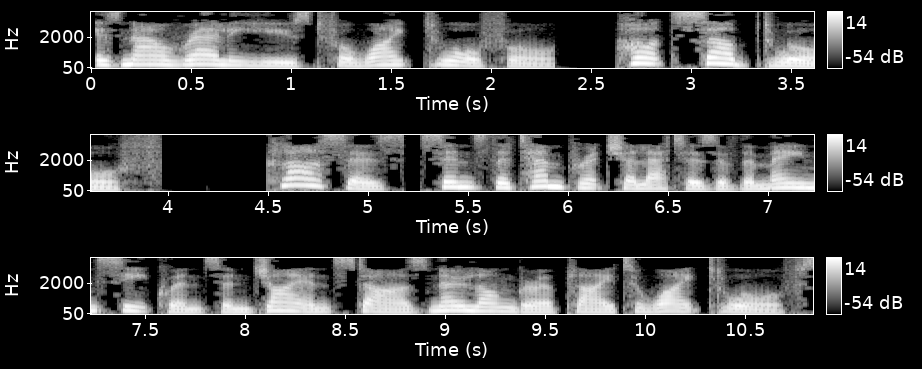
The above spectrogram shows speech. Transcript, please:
is now rarely used for white dwarf or hot subdwarf classes, since the temperature letters of the main sequence and giant stars no longer apply to white dwarfs.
